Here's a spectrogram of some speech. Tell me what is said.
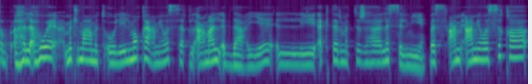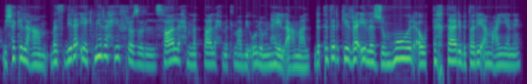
طب هلا هو مثل ما عم تقولي الموقع عم يوثق الأعمال الإبداعية اللي أكثر متجهة للسلمية. بس عم عم يوثقها بشكل عام. بس برأيك مين رح يفرز الصالح من الطالح مثل ما بيقولوا من هي الأعمال؟ تتركي الرأي للجمهور أو تختاري بطريقة معينة؟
